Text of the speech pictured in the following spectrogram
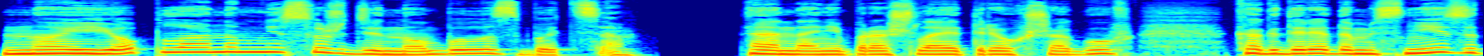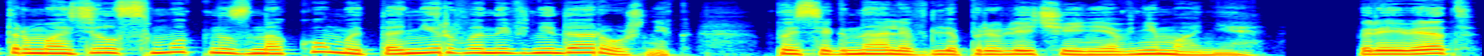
Но ее планам не суждено было сбыться. Она не прошла и трех шагов, когда рядом с ней затормозил смутно знакомый тонированный внедорожник, посигналив для привлечения внимания. «Привет»,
